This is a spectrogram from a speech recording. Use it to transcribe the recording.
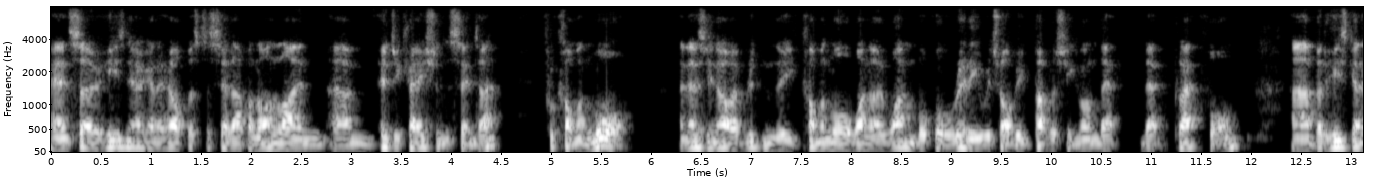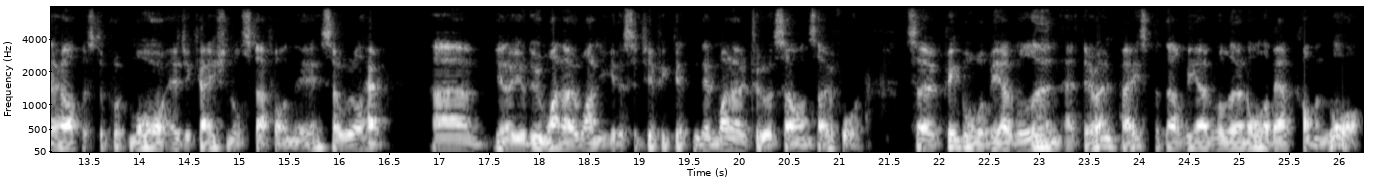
And so he's now going to help us to set up an online um, education centre for common law. And as you know, I've written the Common Law 101 book already, which I'll be publishing on that, that platform. Uh, but he's going to help us to put more educational stuff on there. So we'll have, um, you know, you'll do 101, you get a certificate, and then 102, and so on and so forth. So people will be able to learn at their own pace, but they'll be able to learn all about common law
